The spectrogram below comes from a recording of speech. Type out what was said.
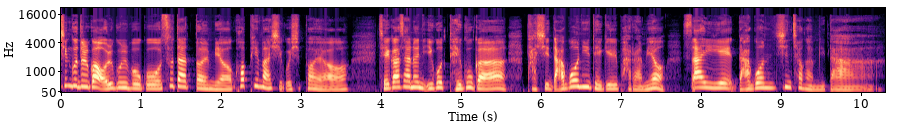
친구들과 얼굴 보고 수다 떨며 커피 마시고 싶어요. 제가 사는 이곳 대구가 다시 낙원이 되길 바라며 싸이의 낙원 신청합니다.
